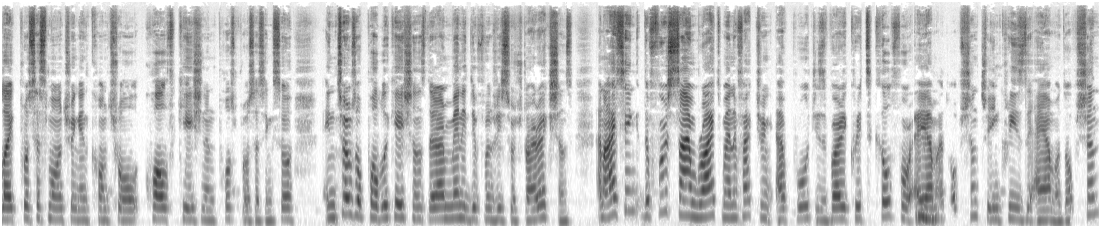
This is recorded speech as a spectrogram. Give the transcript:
like process monitoring and control, qualification and post processing. So, in terms of publications, there are many different research directions. And I think the first time right manufacturing approach is very critical for mm. AM adoption to increase the AM adoption.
